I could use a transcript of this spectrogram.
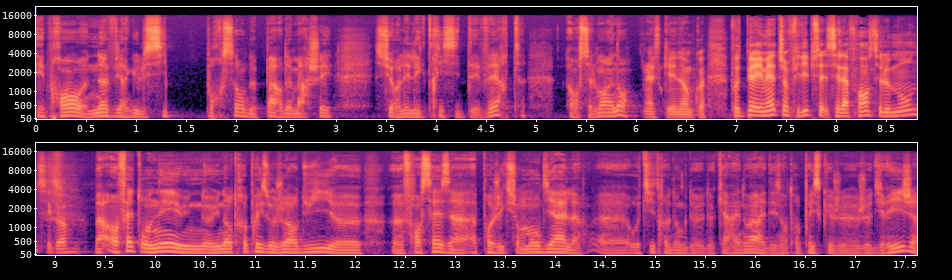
et prend 9,6% de part de marché sur l'électricité verte, en seulement un an. ce qui est énorme. Quoi. Votre périmètre, Jean-Philippe, c'est la France, c'est le monde, c'est quoi? Bah, En fait, on est une, entreprise aujourd'hui euh, euh, française à, projection mondiale euh, au titre donc, de, de, Carré Noir et des entreprises que je, dirige.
